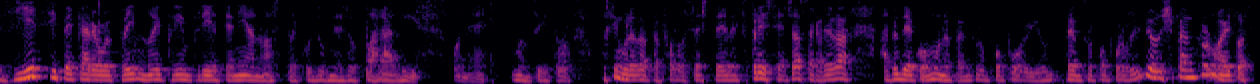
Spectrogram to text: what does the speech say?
vieții pe care o trăim noi prin prietenia noastră cu Dumnezeu. Paradis, spune Mântuitorul. O singură dată folosește el expresia aceasta care era atât de comună pentru poporul, pentru poporul lui și pentru noi toți.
